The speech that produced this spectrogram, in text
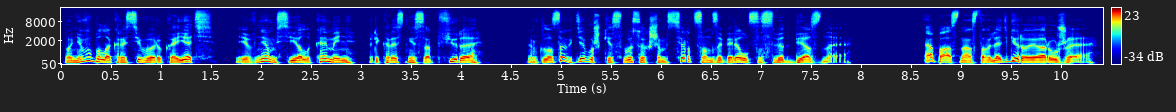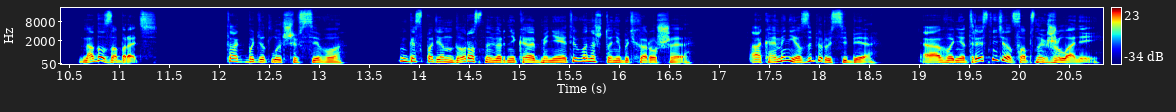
У него была красивая рукоять, и в нем сиял камень, прекрасней сапфира. В глазах девушки с высохшим сердцем загорелся свет бездны. Опасно оставлять герою оружие. Надо забрать. Так будет лучше всего. Господин Дорос наверняка обменяет его на что-нибудь хорошее. А камень я заберу себе. А вы не треснете от собственных желаний?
